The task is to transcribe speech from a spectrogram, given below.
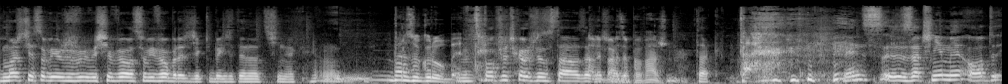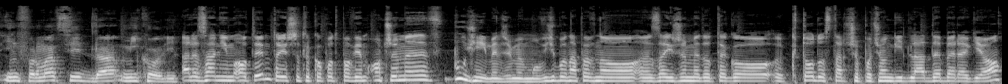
Możecie sobie już się sobie wyobrazić, jaki będzie ten odcinek. Bardzo gruby. Poprzeczka już została zawieszona. Ale bardzo poważny. Tak. Więc y, zaczniemy od informacji dla Mikoli. Ale zanim o tym, to jeszcze tylko podpowiem, o czym w- później będziemy mówić, bo na pewno e, zajrzymy do tego, kto dostarczy pociągi dla DB Regio.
